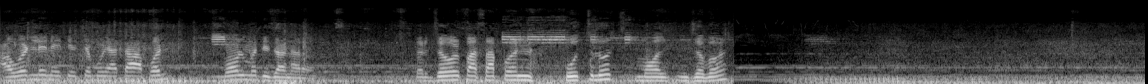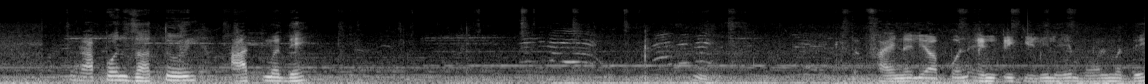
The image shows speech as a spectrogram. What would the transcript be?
आवडले नाही त्याच्यामुळे आता आपण मॉलमध्ये जाणार आहोत. तर जवळपास आपण पोचलोच मॉल जवळ. तर आपण जातोय आतमध्ये. फायनली आपण एंट्री केलेली आहे मॉलमध्ये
